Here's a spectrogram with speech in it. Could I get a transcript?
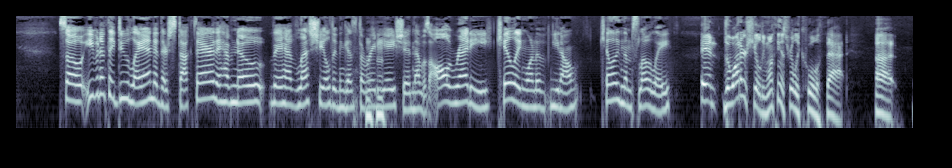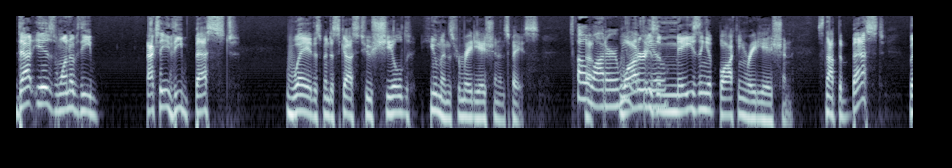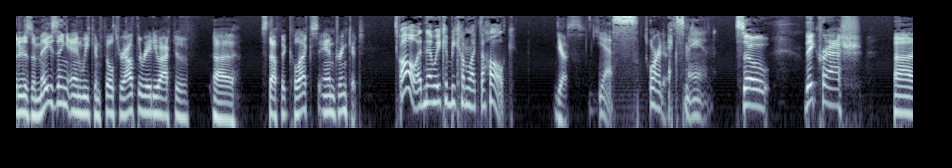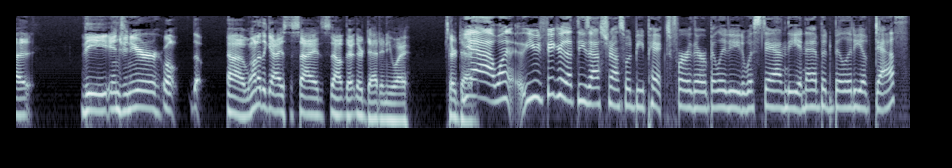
So even if they do land and they're stuck there, they have no, they have less shielding against the Mm-hmm. radiation that was already killing one of, you know, killing them slowly. And the water shielding, one thing that's really cool with that, uh, that is one of the actually the best way that's been discussed to shield humans from radiation in space. Oh, Uh, water. We water is amazing at blocking radiation. It's not the best, but it is amazing, and we can filter out the radioactive uh, stuff it collects and drink it. oh, and then we could become like the Hulk. Yes. Yes. Or an Yes. X Man. So they crash. Uh, the engineer, well, uh, one of the guys decides oh, they're they're dead anyway. They're dead. Yeah, one, you'd figure that these astronauts would be picked for their ability to withstand the inevitability of death.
